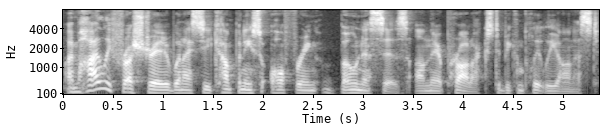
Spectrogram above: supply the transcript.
I'm highly frustrated when I see companies offering bonuses on their products, to be completely honest.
